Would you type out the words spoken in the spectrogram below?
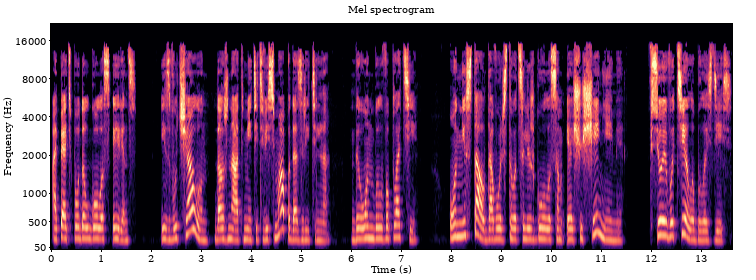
Опять подал голос Эринс. И звучал он, должна отметить, весьма подозрительно. Да он был воплоти. Он не стал довольствоваться лишь голосом и ощущениями. Все его тело было здесь.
